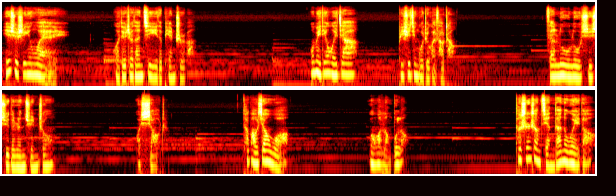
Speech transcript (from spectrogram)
也许是因为我对这段记忆的偏执吧。我每天回家，必须经过这块操场，在陆陆续续的人群中，我笑着。他跑向我，问我冷不冷。他身上简单的味道，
